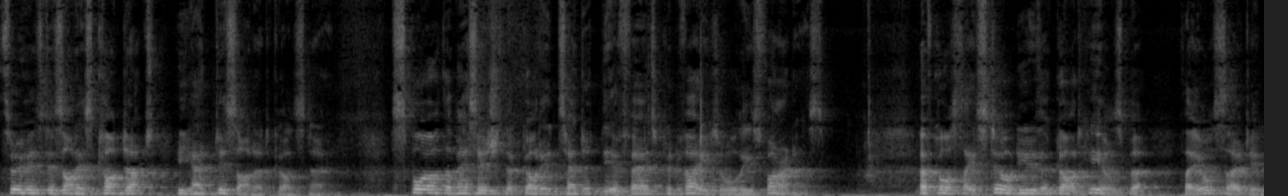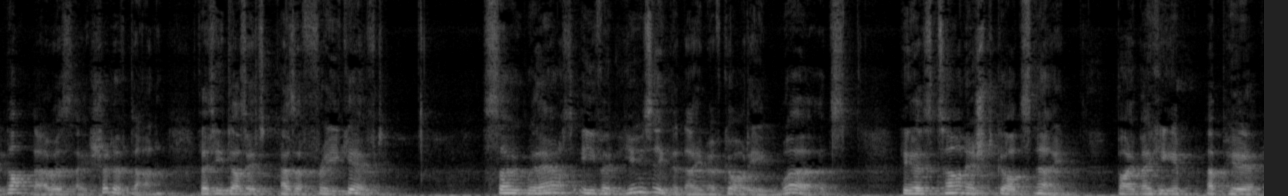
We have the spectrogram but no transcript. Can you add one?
Through his dishonest conduct, he had dishonoured God's name, spoiled the message that God intended the affair to convey to all these foreigners. Of course, they still knew that God heals, but they also did not know, as they should have done, that he does it as a free gift. So, without even using the name of God in words, he has tarnished God's name by making him appear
